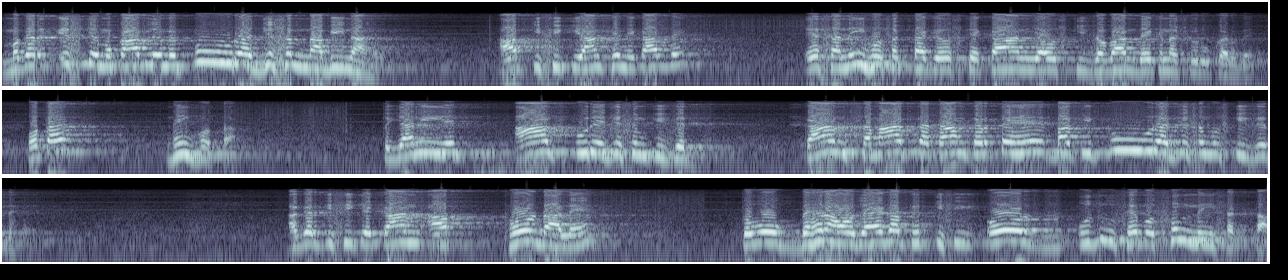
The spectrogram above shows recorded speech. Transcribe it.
مگر اس کے مقابلے میں پورا جسم نابینا ہے۔ آپ کسی کی آنکھیں نکال دیں۔ ایسا نہیں ہو سکتا کہ اس کے کان یا اس کی زبان دیکھنا شروع کر دے۔ ہوتا ہے؟ نہیں ہوتا۔ تو یعنی یہ آنکھ پورے جسم کی ضد کان سماج کا کام کرتے ہیں، باقی پورا جسم اس کی ضد ہے۔ اگر کسی کے کان آپ پھوڑ ڈالیں تو وہ بہرا ہو جائے گا، پھر کسی اور عضو سے وہ سن نہیں سکتا۔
